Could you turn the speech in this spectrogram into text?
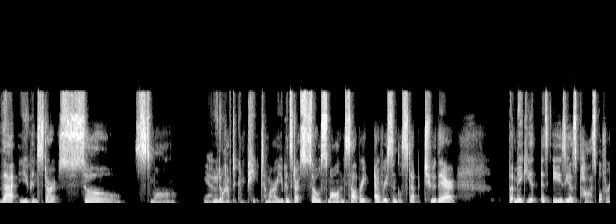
that you can start so small. Yeah. You don't have to compete tomorrow. You can start so small and celebrate every single step to there, but make it as easy as possible for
